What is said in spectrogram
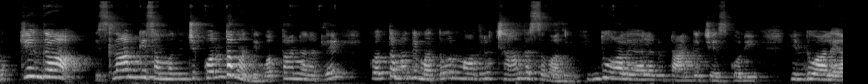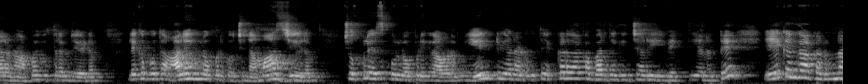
ముఖ్యంగా ఇస్లాంకి సంబంధించి కొంతమంది మొత్తాన్ని అనట్లే కొంతమంది మతోన్మాదులు ఛాందస్సవాదులు హిందూ ఆలయాలను టార్గెట్ చేసుకొని హిందూ ఆలయాలను అపవిత్రం చేయడం లేకపోతే ఆలయం లోపలికి వచ్చి నమాజ్ చేయడం చెప్పులు వేసుకుని లోపలికి రావడం ఏంటి అని అడిగితే ఎక్కడ దాకా బర్దగించారు ఈ వ్యక్తి అని అంటే ఏకంగా అక్కడున్న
